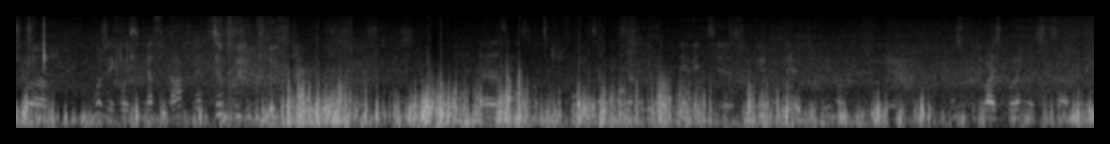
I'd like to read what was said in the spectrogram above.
Що може якогось м'яска хлопцям передадуть. Зараз хлопці пакуються, них взагалі буде 9 зупинок, 9 зупинок. І, ну, сподіваюсь, повернуться за день.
